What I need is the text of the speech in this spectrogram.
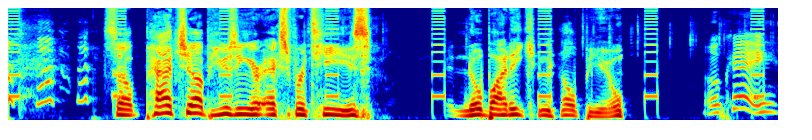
so patch up using your expertise. Nobody can help you. Okay.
